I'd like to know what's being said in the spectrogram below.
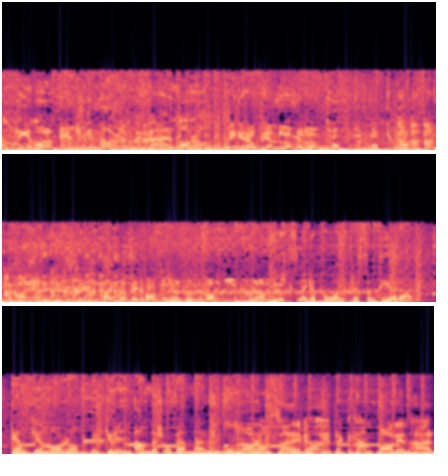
Äntligen morgon! Äntligen morgon! Värm morgon! Ligger här och pendlar mellan topp och botten. Tack för att ni är tillbaka. Ni har ett underbart program. Mix Megapol presenterar Äntligen morgon med Gry, Anders och vänner. Mm, God morgon, Sverige. Vi har ju praktikant Malin här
